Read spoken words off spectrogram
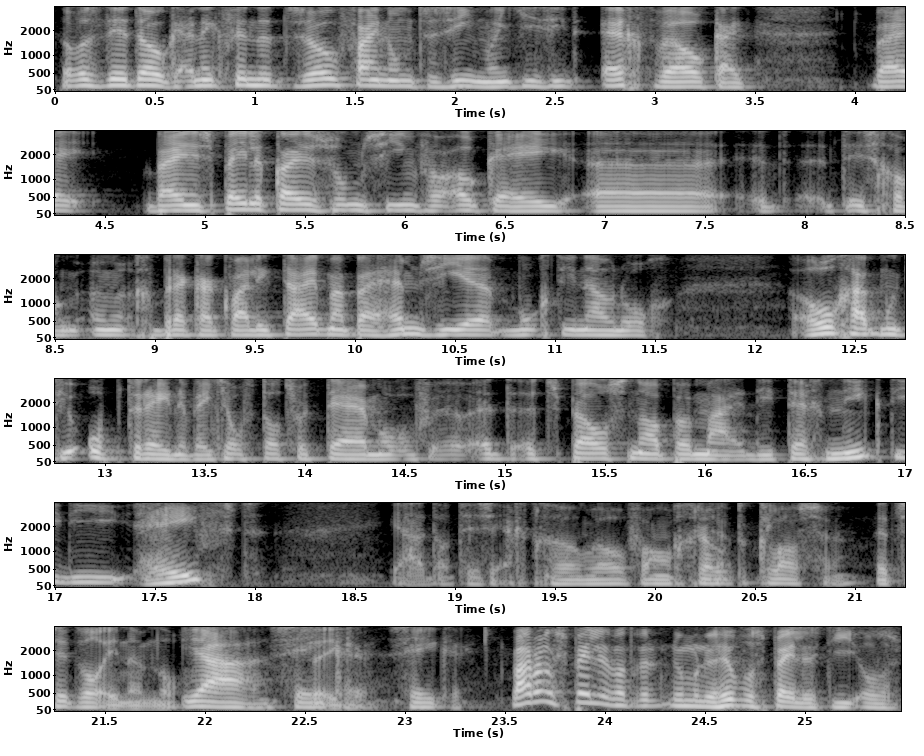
Dat was dit ook. En ik vind het zo fijn om te zien. Want je ziet echt wel, kijk, bij, bij een speler kan je soms zien van oké, eh, het, het is gewoon een gebrek aan kwaliteit. Maar bij hem zie je, mocht hij nou nog hooguit moet hij optrainen, weet je, of dat soort termen, of het, het spel snappen. Maar die techniek die hij heeft, ja, dat is echt gewoon wel van grote klasse. Het zit wel in hem nog. Ja, zeker, Zeker. zeker. Er ook spelers, want we noemen nu heel veel spelers die ons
